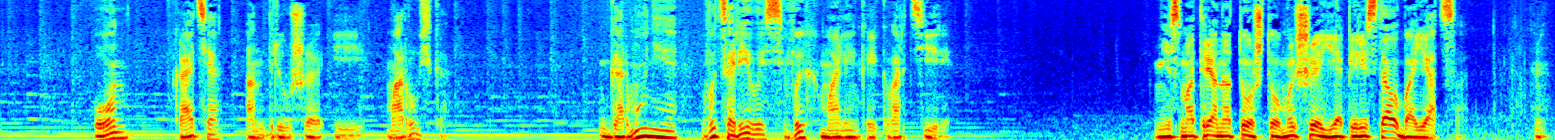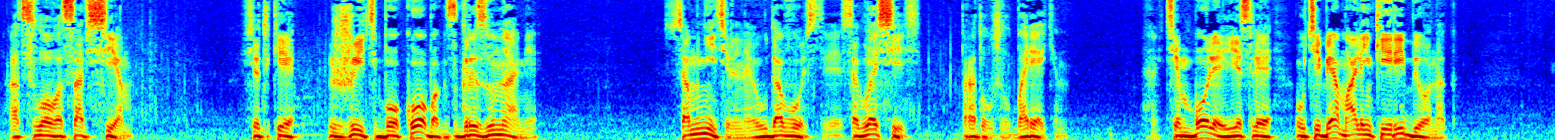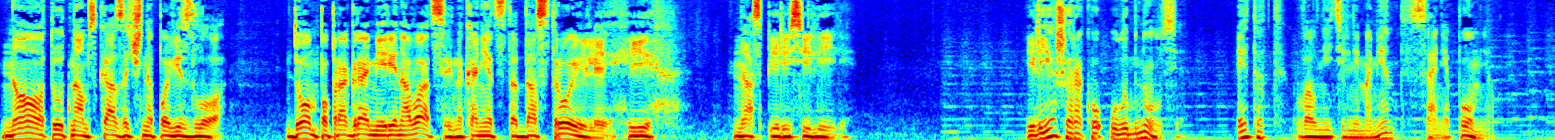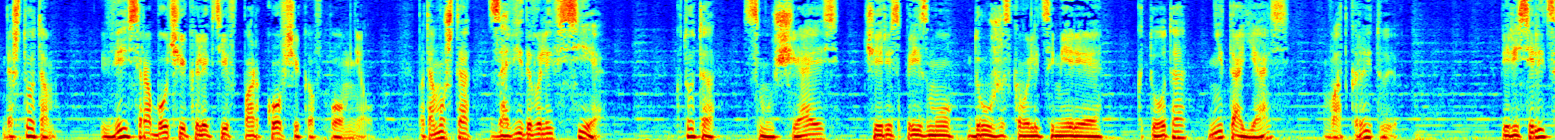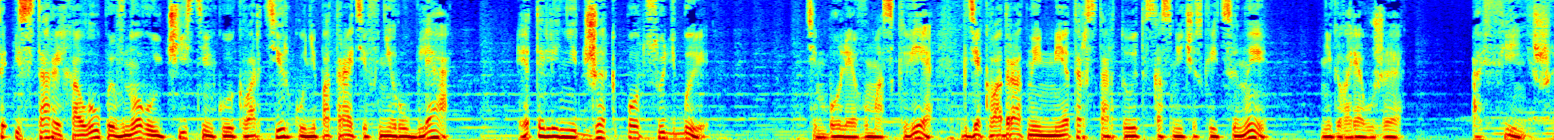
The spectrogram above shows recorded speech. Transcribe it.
Он, Катя, Андрюша и Маруська. Гармония воцарилась в их маленькой квартире. Несмотря на то, что мышей я перестал бояться, хм, от слова «совсем», все-таки жить бок о бок с грызунами — Сомнительное удовольствие, согласись, продолжил Борякин. Тем более, если у тебя маленький ребенок. Но тут нам сказочно повезло. Дом по программе реновации наконец-то достроили и нас переселили. Илья широко улыбнулся. Этот волнительный момент Саня помнил. Да что там, весь рабочий коллектив парковщиков помнил — потому что завидовали все. Кто-то, смущаясь через призму дружеского лицемерия, кто-то, не таясь, в открытую. Переселиться из старой халупы в новую чистенькую квартирку, не потратив ни рубля, это ли не джекпот судьбы? Тем более в Москве, где квадратный метр стартует с космической цены, не говоря уже о финише.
